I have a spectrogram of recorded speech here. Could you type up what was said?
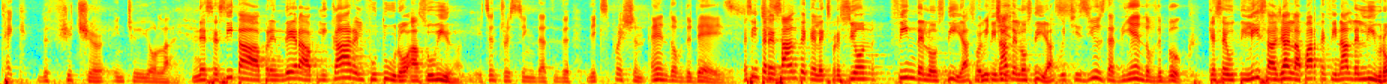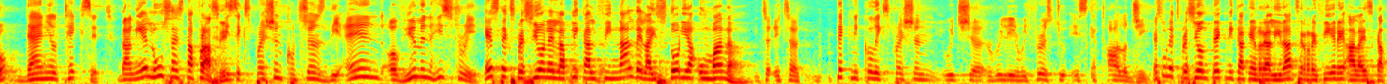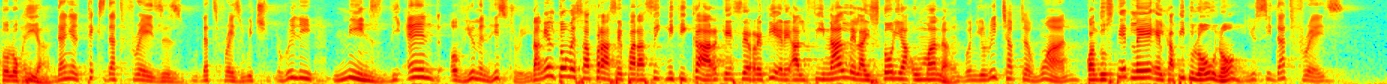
take the future into your life. necesita aprender a aplicar el futuro a su vida. It's interesting that the, the expression end of the days, Es is- interesante que la expresión fin de los días o el final is- de los días, which is used at the end of the book, que se utiliza ya en la parte final del libro, Daniel takes it. Daniel usa esta frase. This expression concerns the end of human history. Esta expresión él la aplica al final de la historia humana. It's a, it's a technical expression which uh, really refers to eschatology. Es una expresión técnica que en realidad se refiere a la escatología. Daniel takes that phrase, that phrase which really means the end of human history, Daniel toma esa frase para significar que se refiere al final de la historia humana. and when you read chapter 1, Cuando usted lee el capítulo 1, you see that phrase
